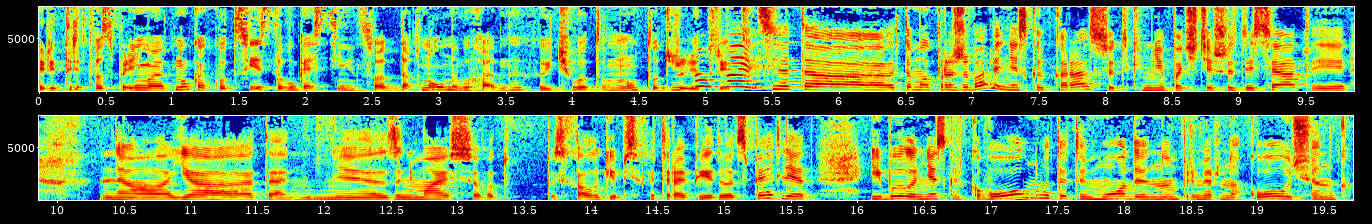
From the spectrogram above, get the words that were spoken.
ретрит воспринимают, ну, как вот съездил в гостиницу, отдохнул на выходных и чего там, ну, тот же ну, ретрит. Ну, знаете, это, это мы проживали несколько раз, все таки мне почти 60, и э, я это, занимаюсь вот психологии и психотерапии 25 лет, и было несколько волн вот этой моды, ну, например, на коучинг.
